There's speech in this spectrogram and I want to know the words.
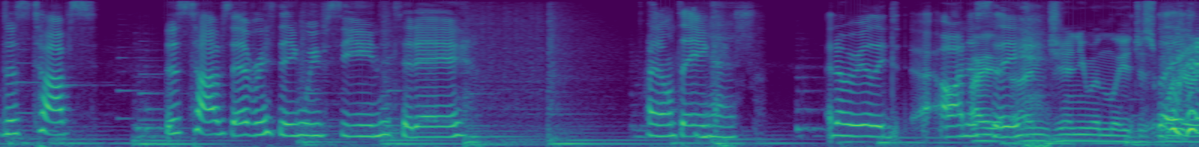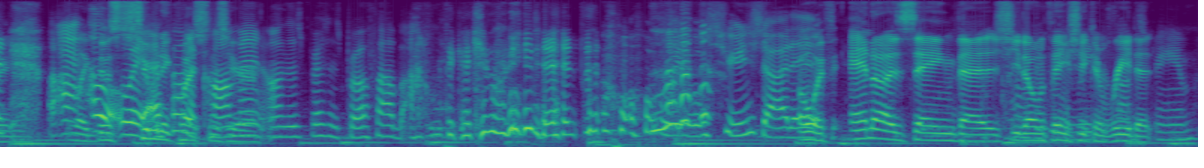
this tops this tops everything we've seen today. I don't think. Yes. I don't really. Honestly. I, I'm genuinely just Like- wondering. I- Like, oh, there's wait, too many I found questions a here. comment on this person's profile, but I don't think I can read it. oh wait, we'll screenshot it. Oh, if Enna is saying that she don't think she can read this on it. stream.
